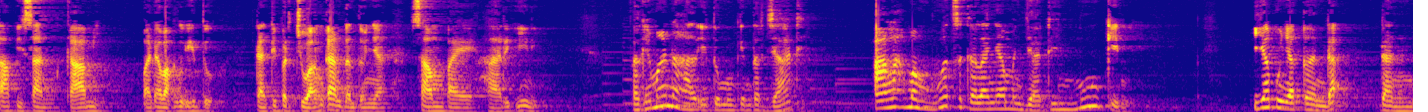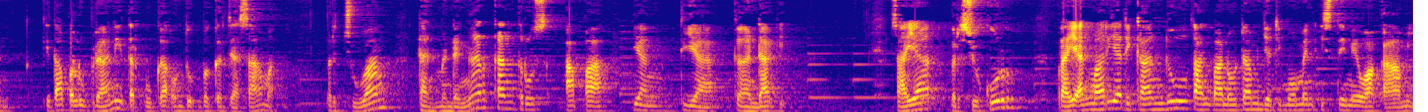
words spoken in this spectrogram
tabisan kami pada waktu itu. Dan diperjuangkan tentunya sampai hari ini. Bagaimana hal itu mungkin terjadi? Allah membuat segalanya menjadi mungkin. Ia punya kehendak dan kita perlu berani terbuka untuk bekerja sama, berjuang, dan mendengarkan terus apa yang Dia kehendaki. Saya bersyukur perayaan Maria dikandung tanpa noda menjadi momen istimewa kami.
